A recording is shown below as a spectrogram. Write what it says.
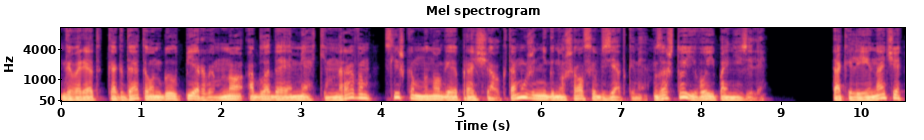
Говорят, когда-то он был первым, но, обладая мягким нравом, слишком многое прощал, к тому же не гнушался взятками, за что его и понизили. Так или иначе,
